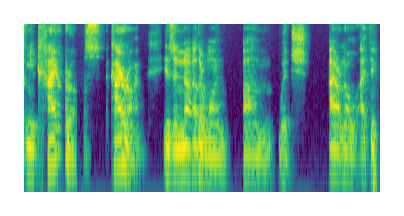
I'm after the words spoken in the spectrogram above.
I mean, Kairos, Chiron is another one, um, which I don't know. I think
